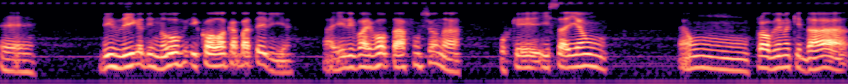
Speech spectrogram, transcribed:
é, desliga de novo e coloca a bateria. Aí ele vai voltar a funcionar. Porque isso aí é um, é um problema que dá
